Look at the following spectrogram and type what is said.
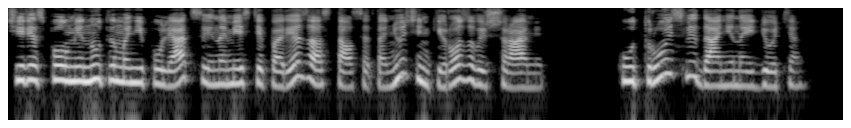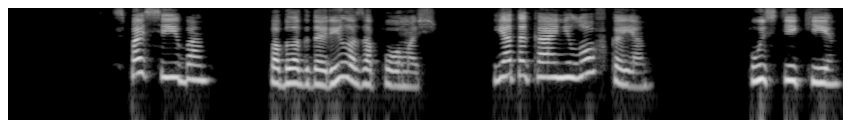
Через полминуты манипуляции на месте пореза остался тонюсенький розовый шрамик. К утру и следа не найдете. «Спасибо», – поблагодарила за помощь. «Я такая неловкая». «Пустяки.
